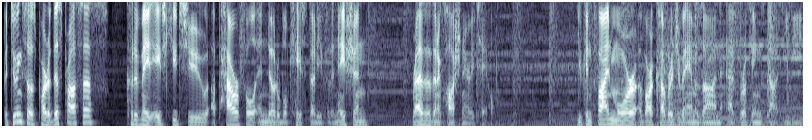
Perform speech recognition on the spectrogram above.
but doing so as part of this process could have made HQ2 a powerful and notable case study for the nation rather than a cautionary tale. You can find more of our coverage of Amazon at brookings.edu.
